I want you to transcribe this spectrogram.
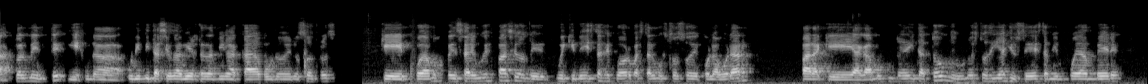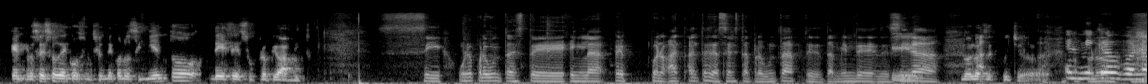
actualmente, y es una, una invitación abierta también a cada uno de nosotros, que podamos pensar en un espacio donde Wikimedistas de Ecuador va a estar gustoso de colaborar para que hagamos una editatón en uno de estos días y ustedes también puedan ver el proceso de construcción de conocimiento desde su propio ámbito. Sí, una pregunta, este, en la, eh, bueno, antes de hacer esta pregunta, eh, también de, decir a... No los escucho. El micrófono.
